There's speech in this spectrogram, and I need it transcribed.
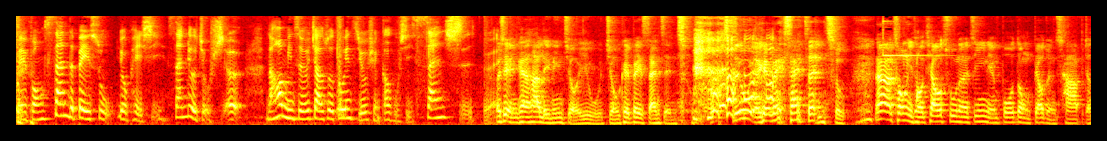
每逢三的倍数又配息，三六九十二，然后名字又叫做多因子优选高股息三十，对。而且你看它零零九一五九可以被三整除，十五也可以被三整除。那从里头挑出呢，近一年波动标准差比较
